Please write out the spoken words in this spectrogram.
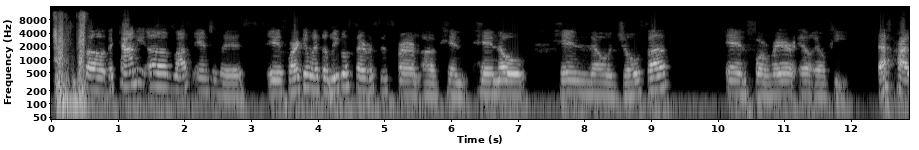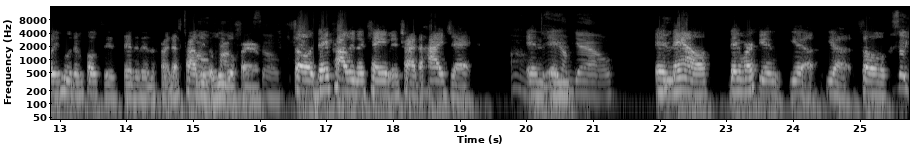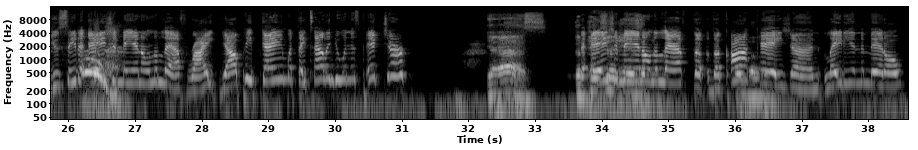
So the county of Los Angeles is working with the legal services firm of Hen Heno Hinojosa and Ferrer LLP. That's probably who them folks is standing in the front. That's probably Oh, the legal probably firm. So. So they probably done came and tried to hijack, Oh, And- damn, and- yeah. and You- now they working. Yeah, yeah. So So you see the. Asian man on the left, right? Y'all peep game what they telling you in this picture? Yes. The, picture Asian man on the left, the the oh, Caucasian lady in the middle.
